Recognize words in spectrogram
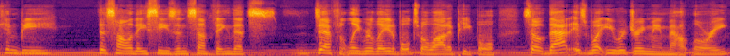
can be this holiday season something that's definitely relatable to a lot of people. So that is what you were dreaming about, Lori.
